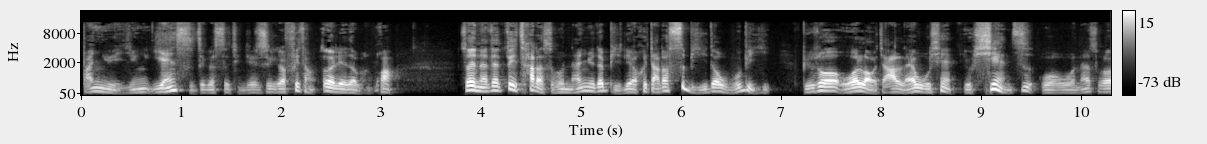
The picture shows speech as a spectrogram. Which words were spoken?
把女婴淹死这个事情，就是一个非常恶劣的文化。所以呢，在最差的时候，男女的比例会达到四比一到五比一。比如说我老家莱无县有县志，我我那时候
